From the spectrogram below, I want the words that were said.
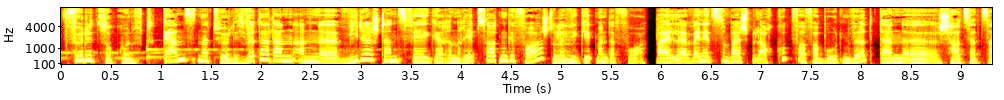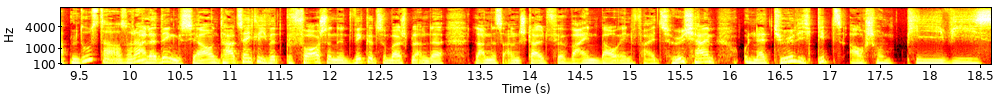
Für die Zukunft, ganz natürlich. Wird da dann an äh, widerstandsfähigeren Rebsorten geforscht oder hm. wie geht man davor? Weil äh, wenn jetzt zum Beispiel auch Kupfer verboten wird, dann äh, schaut es ja zappenduster aus, oder? Allerdings, ja. Und tatsächlich wird geforscht und entwickelt, zum Beispiel an der Landesanstalt für Weinbau in Veitshöchheim. Und natürlich gibt es auch schon Piwis.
